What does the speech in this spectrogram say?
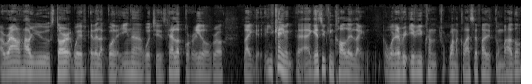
around how you start with de la Codeína, which is hella corrido, bro. Like you can't even. I guess you can call it like whatever if you can want to classify it tumbado,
